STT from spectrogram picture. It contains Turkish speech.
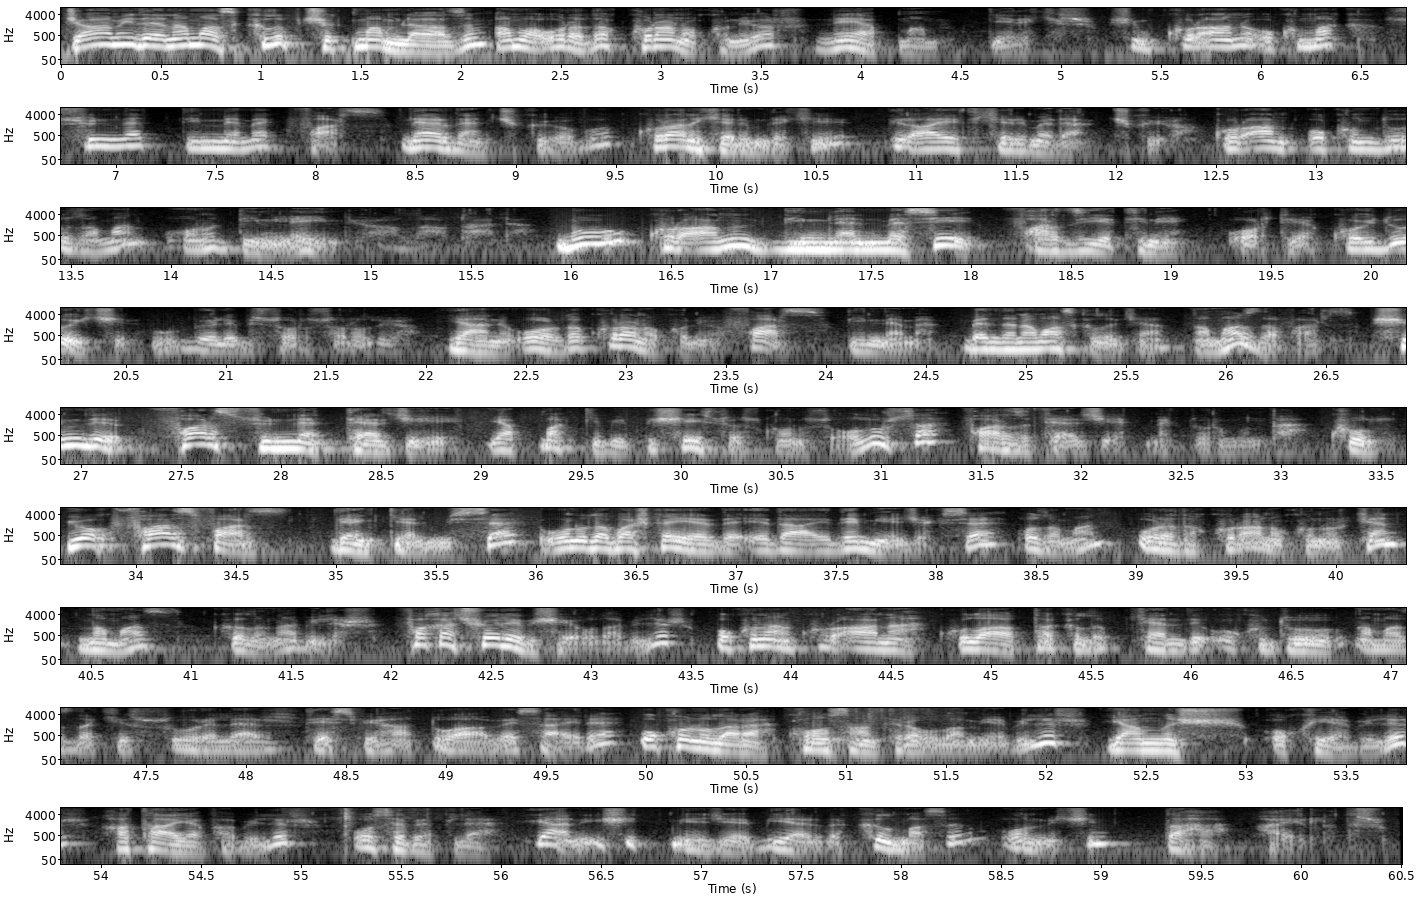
Camide namaz kılıp çıkmam lazım ama orada Kur'an okunuyor. Ne yapmam gerekir? Şimdi Kur'an'ı okumak, sünnet dinlemek farz. Nereden çıkıyor bu? Kur'an-ı Kerim'deki bir ayet-i kerimeden çıkıyor. Kur'an okunduğu zaman onu dinleyin diyor Allahu Teala. Bu Kur'an'ın dinlenmesi farziyetini ortaya koyduğu için bu böyle bir soru soruluyor. Yani orada Kur'an okunuyor. Farz dinlemem. Ben de namaz kılacağım. Namaz da farz. Şimdi farz sünnet tercihi yapmak gibi bir şey söz konusu olursa farzı tercih etmek durumunda kul. Yok farz farz denk gelmişse onu da başka yerde eda edemeyecekse o zaman orada Kur'an okunurken namaz kılınabilir. Fakat şöyle bir şey olabilir. Okunan Kur'an'a kulağa takılıp kendi okuduğu namazdaki sureler, tesbihat, dua vesaire o konulara konsantre olamayabilir. Yanlış okuyabilir, hata yapabilir. O sebeple yani işitmeyeceği bir yerde kılması onun için daha hayırlıdır.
